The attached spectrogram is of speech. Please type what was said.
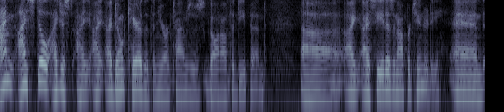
I'm I still I just I, I, I, don't care that the New York Times has gone off the deep end. Uh, I, I see it as an opportunity, and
